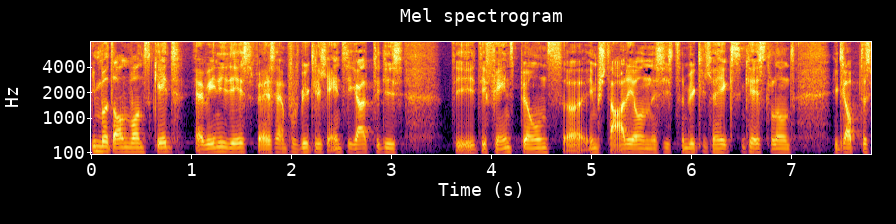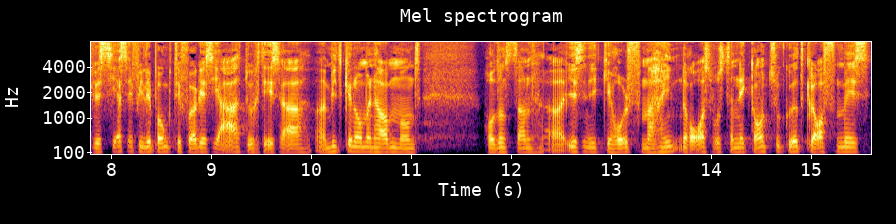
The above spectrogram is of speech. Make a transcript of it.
immer dann, wenn es geht, erwähne ich das, weil es einfach wirklich einzigartig ist. Die, die Fans bei uns äh, im Stadion, es ist dann wirklich ein Hexenkessel und ich glaube, dass wir sehr, sehr viele Punkte voriges Jahr durch das auch äh, mitgenommen haben und hat uns dann äh, irrsinnig geholfen, auch hinten raus, wo es dann nicht ganz so gut gelaufen ist,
